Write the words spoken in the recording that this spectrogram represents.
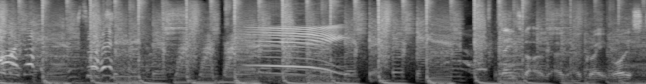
Oh my god! Sorry. Zane's got a, a, a great voice.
